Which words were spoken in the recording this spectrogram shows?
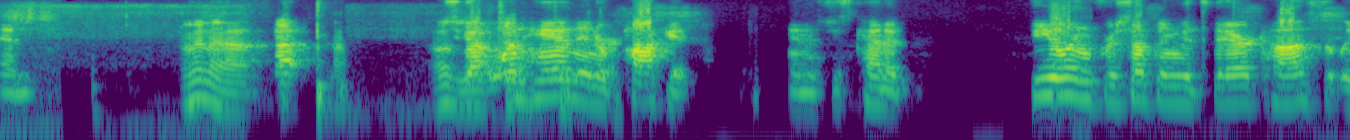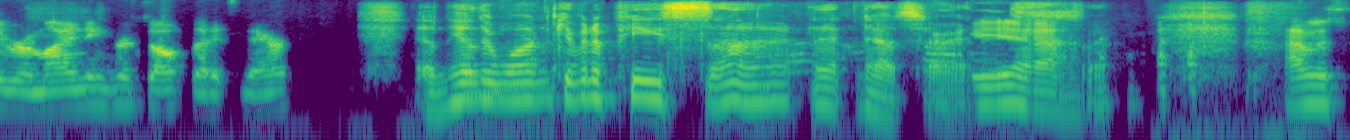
And I'm gonna. Uh, she's got one hand in her pocket, and it's just kind of feeling for something that's there, constantly reminding herself that it's there. And the other one giving a piece. Uh, that, no, it's all right. Yeah. I was.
